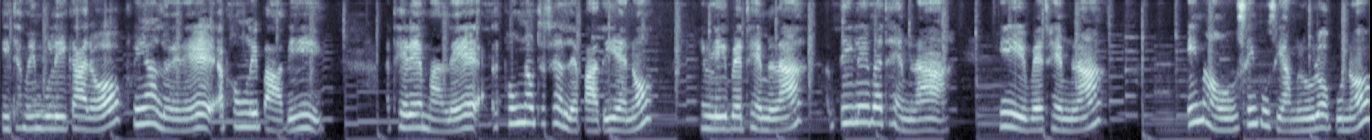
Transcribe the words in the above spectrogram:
ဒီထမင်းဘူးလေးကတော့ဖွင့်ရလွယ်တဲ့အဖုံးလေးပါပြီအထဲထဲမှာလည်းအဖုံးနောက်တစ်ထပ်လည်းပါသေးရဲ့နော်ဟင်းလေးပဲထည့်မလားအသီးလေးပဲထည့်မလား ရေပဲထင်မလားအိမ်မကိုစိတ်ပူစရာမလိုတော့ဘူးနော်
